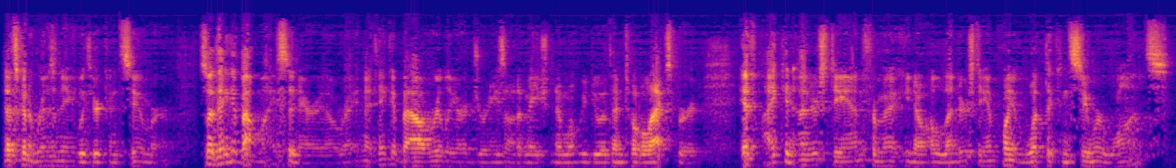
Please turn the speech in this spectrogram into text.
that's going to resonate with your consumer. So, I think about my scenario, right, and I think about really our journeys automation and what we do within Total Expert. If I can understand from a you know a lender standpoint what the consumer wants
